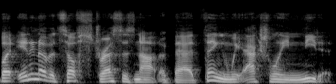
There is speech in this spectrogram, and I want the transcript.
But in and of itself stress is not a bad thing and we actually need it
